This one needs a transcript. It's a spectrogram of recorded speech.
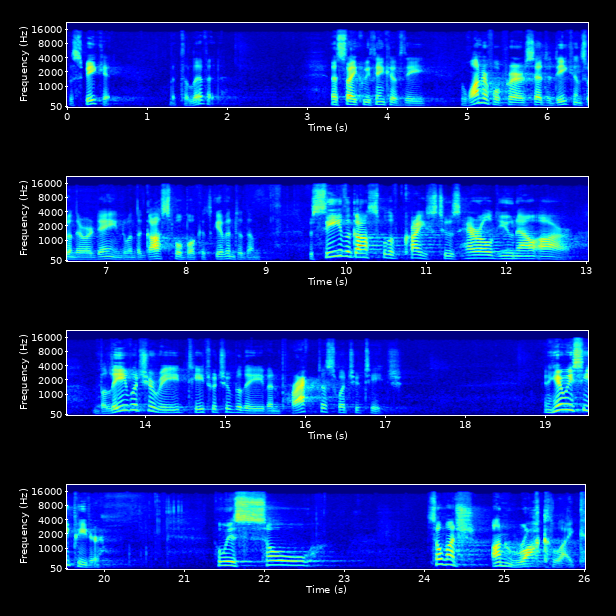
to speak it, but to live it. That's like we think of the, the wonderful prayer is said to deacons when they're ordained, when the gospel book is given to them. Receive the gospel of Christ, whose herald you now are. Believe what you read, teach what you believe, and practice what you teach. And here we see Peter, who is so, so much unrock like,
